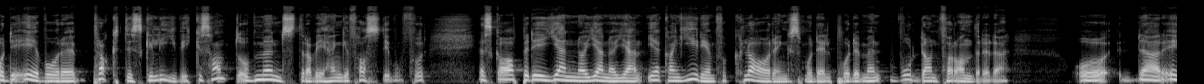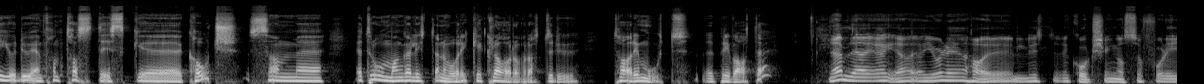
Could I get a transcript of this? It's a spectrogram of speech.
og det er våre praktiske liv, ikke sant? og mønstre vi henger fast i. Hvorfor jeg skaper det igjen og igjen og igjen. Jeg kan gi deg en forklaringsmodell på det, men hvordan forandre det? Og der er jo du en fantastisk eh, coach, som eh, jeg tror mange av lytterne våre ikke er klar over at du tar imot eh, private. Nei, men jeg, jeg, jeg, jeg gjør det. Jeg har litt coaching også, fordi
